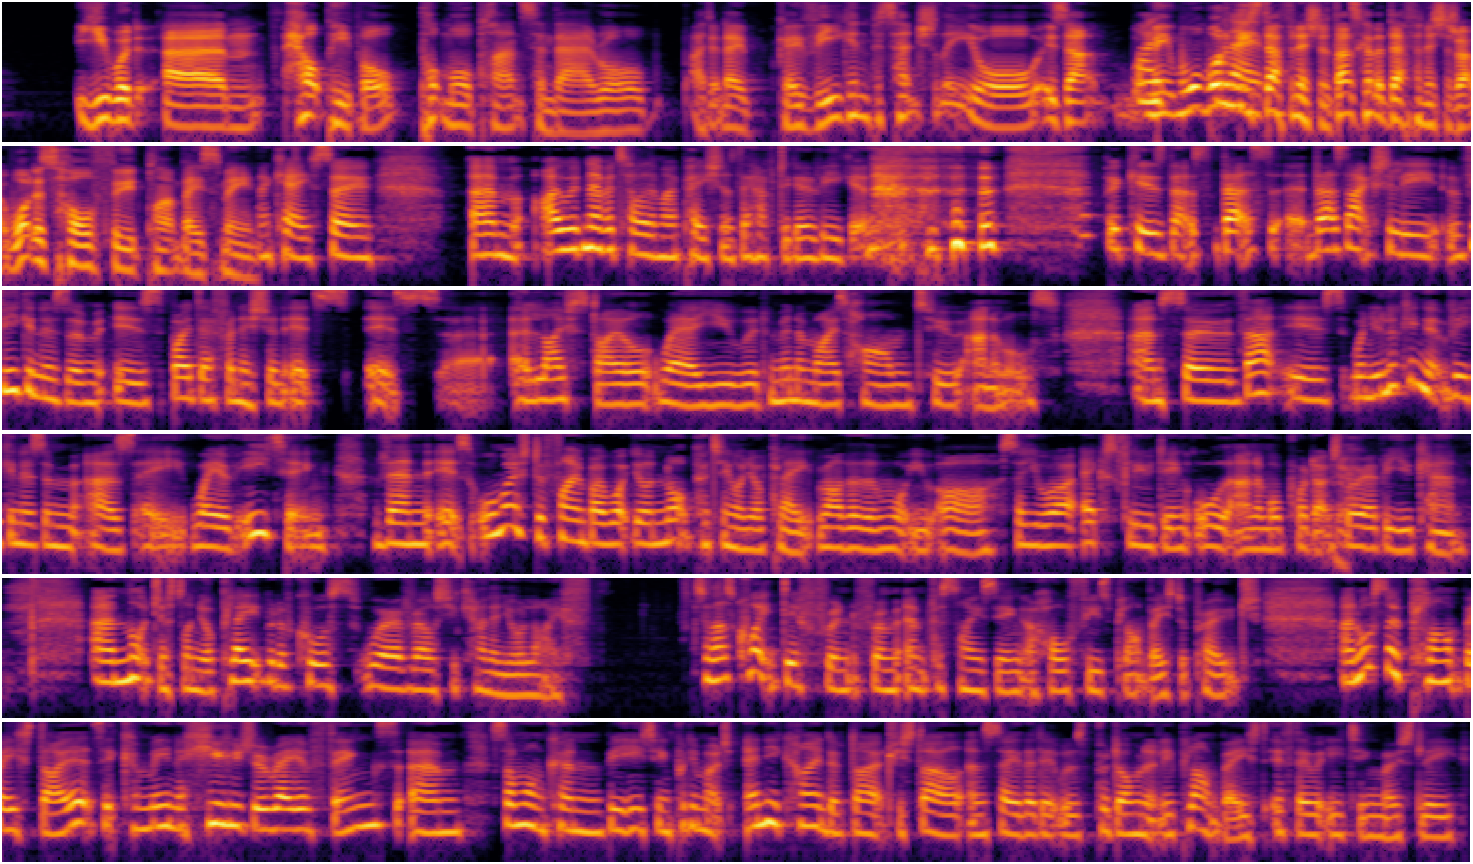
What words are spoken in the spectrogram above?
you would um, help people put more plants in there or I don't know, go vegan potentially, or is that? I, I mean, what, what are no. these definitions? Let's get the definitions right. What does whole food plant based mean? Okay, so um, I would never tell my patients they have to go vegan because that's that's that's actually veganism is by definition it's it's uh, a lifestyle where you would minimize harm to animals, and so that is when you're looking at veganism as a way of eating, then it's almost defined by what you're not putting on your plate rather than what you are. So you are excluding all animal products yeah. wherever you can, and not just on your plate, but of course wherever else you can in your life. So that's quite different from emphasizing a whole foods plant based approach. And also plant based diets, it can mean a huge array of things. Um, someone can be eating pretty much any kind of dietary style and say that it was predominantly plant based if they were eating mostly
